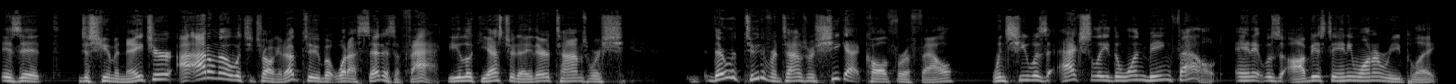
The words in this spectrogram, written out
is it just human nature. I, I, don't know what you chalk it up to, but what I said is a fact. You look yesterday, there are times where she, there were two different times where she got called for a foul when she was actually the one being fouled. And it was obvious to anyone on replay.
